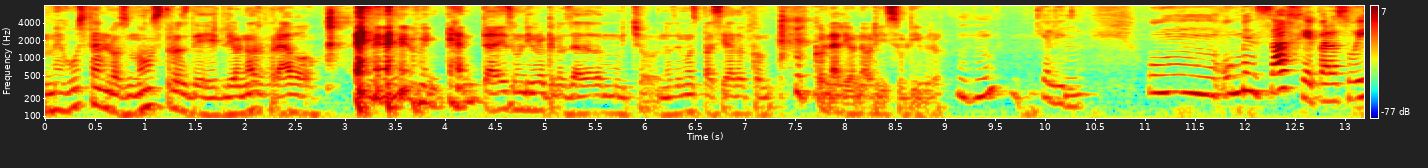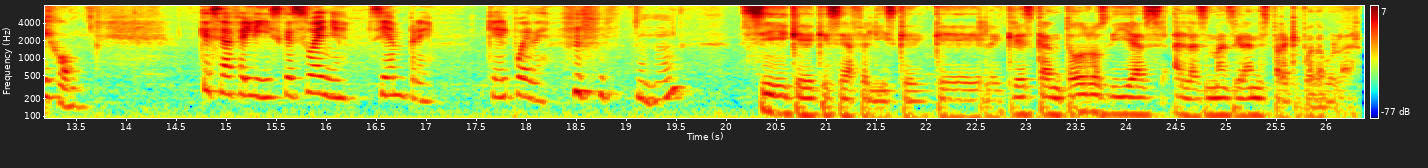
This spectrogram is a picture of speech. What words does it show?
Me gustan los monstruos de Leonor Bravo. Me encanta, es un libro que nos ha dado mucho. Nos hemos paseado con, la Leonor y su libro. Qué lindo. un, un, mensaje para su hijo. Que sea feliz, que sueñe siempre, que él puede. Sí, que, sea feliz, que, que, le crezcan todos los días a las más grandes para que pueda volar.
